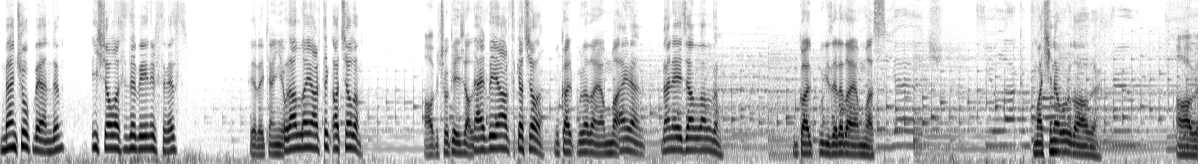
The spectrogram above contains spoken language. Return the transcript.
Ben çok beğendim. İnşallah siz de beğenirsiniz. Gereken yap. Brandayı artık açalım. Abi çok heyecanlıyım. Perdeyi artık açalım. Bu kalp buna dayanmaz. Aynen. Ben heyecanlandım. Bu kalp bu güzele dayanmaz. Makine vurdu abi. Abi.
